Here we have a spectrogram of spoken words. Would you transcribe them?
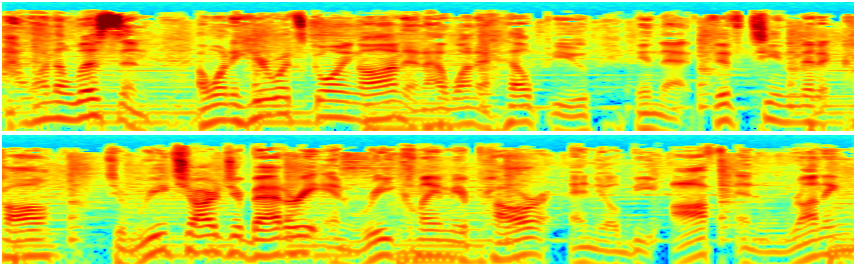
I want to listen. I want to hear what's going on, and I want to help you in that 15 minute call to recharge your battery and reclaim your power, and you'll be off and running,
